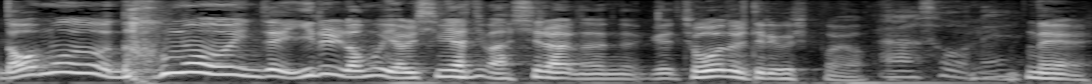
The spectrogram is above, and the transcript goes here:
너무, 너무, 이제, 일을 너무 열심히 하지 마시라는 그 조언을 드리고 싶어요. 아, 소네. 네.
